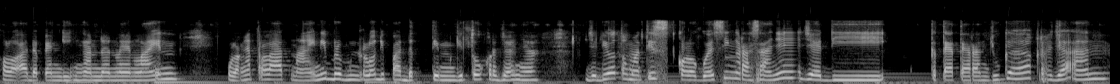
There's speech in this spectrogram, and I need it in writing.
kalau ada pendingan dan lain-lain pulangnya telat. Nah ini bener-bener lo dipadetin gitu kerjanya. Jadi otomatis kalau gue sih ngerasanya jadi keteteran juga kerjaan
